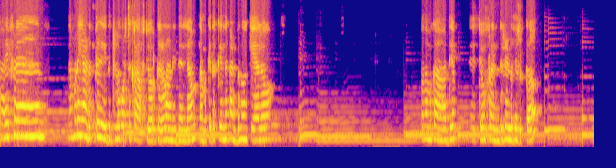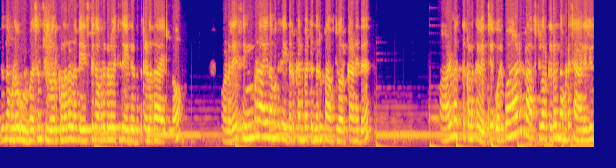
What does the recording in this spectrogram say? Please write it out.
ഹായ് ഫ്രണ്ട് നമ്മൾ ഈ അടുത്ത് ചെയ്തിട്ടുള്ള കുറച്ച് ക്രാഫ്റ്റ് വർക്കുകളാണ് ഇതെല്ലാം. നമുക്ക് ഇതൊക്കെ ഇന്ന് കണ്ടു നോക്കിയാലോ? അപ്പൊ നമുക്ക് ആദ്യം ഏറ്റവും ഫ്രണ്ടിലുള്ളത് എടുക്കാം. ഇത് നമ്മൾ ഉൾവശം സിൽവർ കളറുള്ള വേസ്റ്റ് കവറുകൾ വെച്ച് ചെയ്തെടുത്തിട്ടുള്ളതായിരുന്നു. വളരെ സിമ്പിളായി നമുക്ക് ചെയ്തെടുക്കാൻ പറ്റുന്ന ഒരു ക്രാഫ്റ്റ് വർക്കാണിത് പാഴ്വസ്തുക്കളൊക്കെ വെച്ച് ഒരുപാട് ക്രാഫ്റ്റ് വർക്കുകൾ നമ്മുടെ ചാനലിൽ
